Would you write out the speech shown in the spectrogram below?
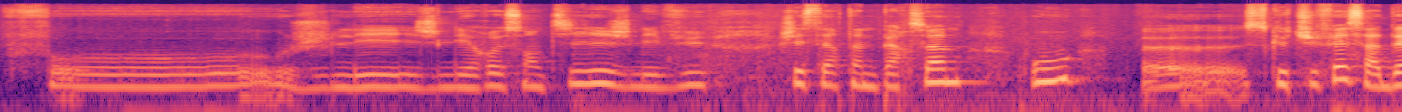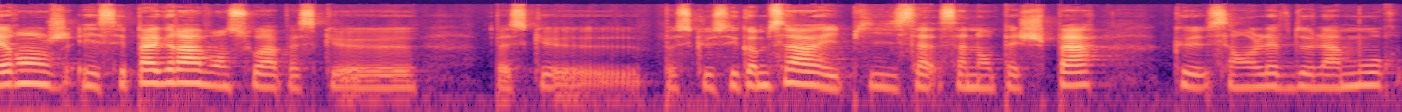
Faut je l'ai je ressenti je l'ai vu chez certaines personnes où euh, ce que tu fais ça dérange. Et c'est pas grave en soi parce que parce que parce que c'est comme ça. Et puis ça n'empêche pas que ça enlève de l'amour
